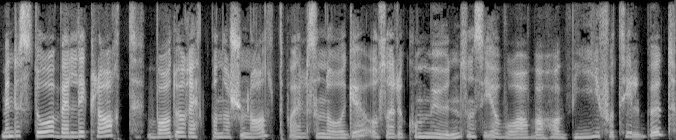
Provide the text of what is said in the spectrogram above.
Men det står veldig klart hva du har rett på nasjonalt på Helse Norge, og så er det kommunen som sier hva, hva har vi for tilbud,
